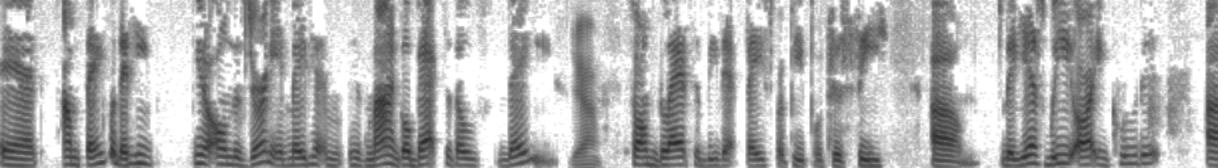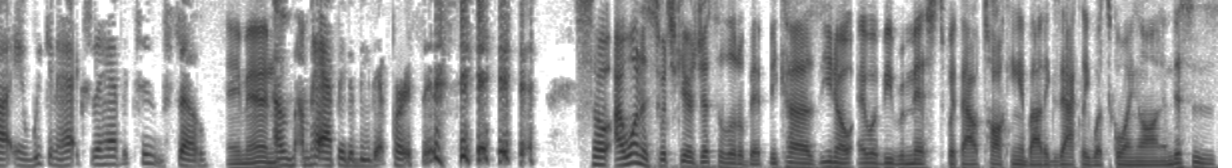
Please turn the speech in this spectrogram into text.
And I'm thankful that he, you know, on this journey, it made him his mind go back to those days. Yeah. So I'm glad to be that face for people to see um, that yes, we are included, uh, and we can actually have it too. So, Amen. I'm, I'm happy to be that person. So I want to switch gears just a little bit because, you know, it would be remiss without talking about exactly what's going on. And this is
